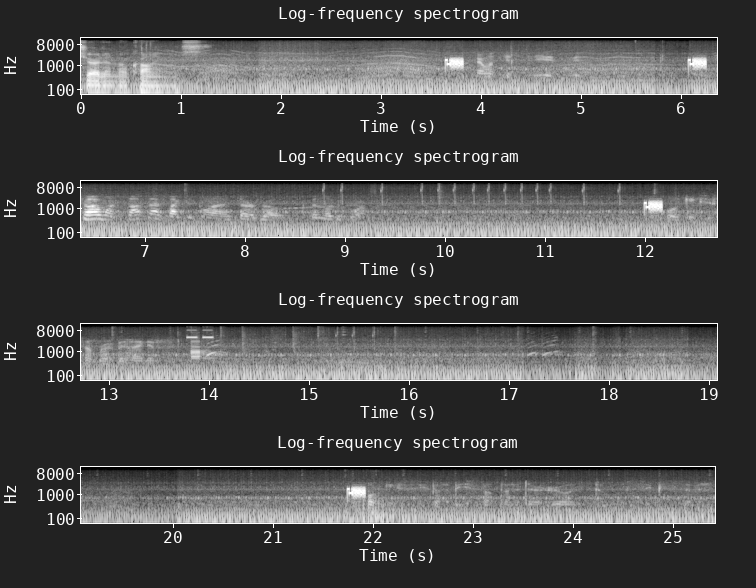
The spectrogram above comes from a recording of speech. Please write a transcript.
Jordan O'Collins. Okay, let's get to the Charlie one, stop that bike that's going on the third road. I've been looking for him. One King 6, I'm right behind him. One King 6 is gonna be stopped on the dirt road 267.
